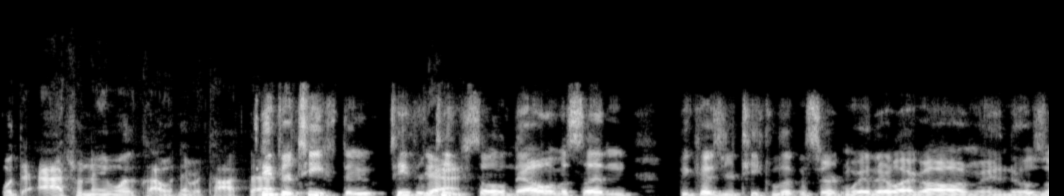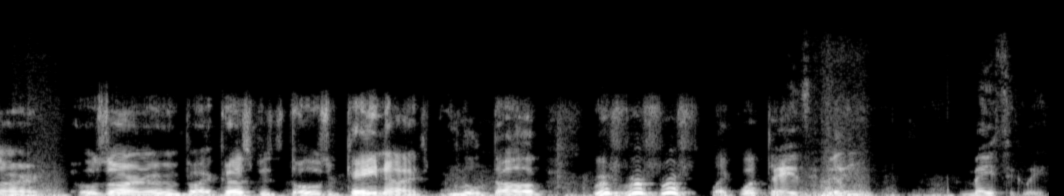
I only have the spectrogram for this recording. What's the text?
what the actual name was because I was never taught that. Teeth are teeth, dude. Teeth are Yeah. teeth. So now all of a sudden, because your teeth look a certain way, they're like, "Oh man, those aren't those aren't uh, bicuspids. Those are canines, you little dog." Roof, roof, roof. Like what the Basically. really? Basically,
